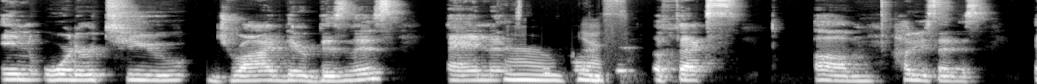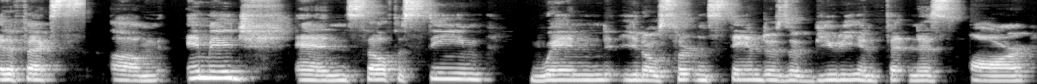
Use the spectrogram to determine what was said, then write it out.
in order to drive their business and oh, yes. affects um, how do you say this it affects um, image and self esteem when you know certain standards of beauty and fitness are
